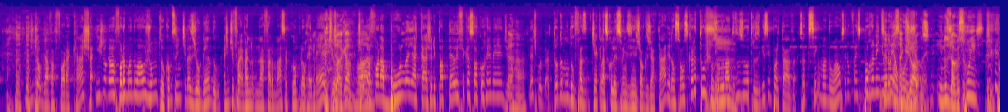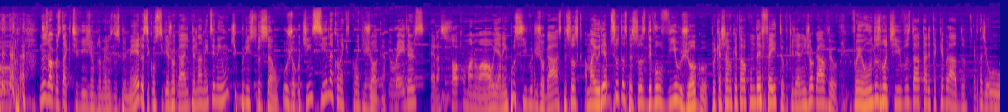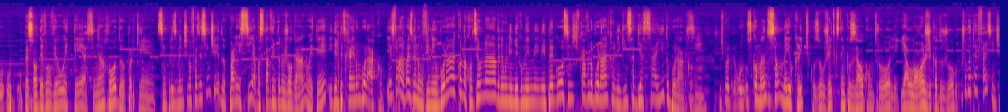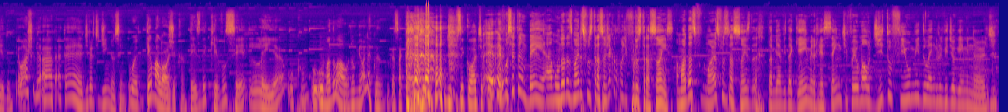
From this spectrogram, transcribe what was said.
A gente jogava fora a caixa e jogava fora o manual junto. Como se a gente estivesse jogando. A gente vai na farmácia, compra o remédio, Joga fora. joga fora a bula e a caixa de papel e fica só com remédio. Aham. Né, tipo, todo mundo faz- tinha aquelas coleções de jogos de Atari, eram só os cartuchos, um Sim. do lado dos outros. Ninguém se importava. Só que sem o manual você não faz porra nenhuma em alguns jo- jogos. E nos jogos ruins. Tipo, nos jogos da Activision, pelo menos nos primeiros, você conseguia jogar ele plenamente sem nenhum tipo de instrução. O jogo te ensina como é que, como é que joga. E o Raiders era só com manual e era impossível de jogar. As pessoas, a maioria absoluta das pessoas devolvia o jogo porque achava que ele tava com defeito, porque ele era injogável. Foi um dos motivos da Atari ter quebrado. É verdade, o, o, o pessoal devolveu o ET assim a rodo, porque simplesmente não fazia sentido. Parecia, você tava tentando jogar no ET e de repente caía num buraco. E aí você falava, mas eu não vi nenhum buraco, não aconteceu nada, nenhum inimigo me, me, me pegou, simplesmente ficava no buraco, ninguém sabia sair do buraco. Sim. Tipo, os comandos são meio crípticos, o jeito que você tem que usar o controle e a lógica do jogo. O jogo até faz sentido. Eu acho ele até divertidinho, assim. Tem uma lógica, desde que você leia o, o- o manual. Não me olha com, com essa cara de, de psicótico. É, é você também, uma das maiores frustrações, já que eu tô falando de frustrações, a maior das maiores frustrações da, da minha vida gamer recente foi o maldito filme do Angry Video Game Nerd,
